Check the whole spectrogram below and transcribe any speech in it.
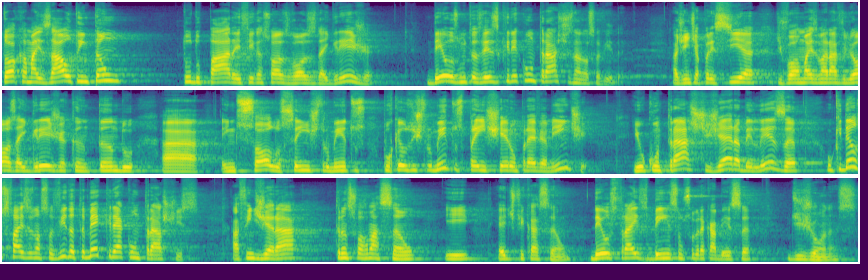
toca mais alto, então tudo para e fica só as vozes da igreja, Deus muitas vezes cria contrastes na nossa vida. A gente aprecia de forma mais maravilhosa a igreja cantando ah, em solo, sem instrumentos, porque os instrumentos preencheram previamente, e o contraste gera beleza. O que Deus faz na nossa vida também é criar contrastes, a fim de gerar transformação e edificação. Deus traz bênção sobre a cabeça de Jonas.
